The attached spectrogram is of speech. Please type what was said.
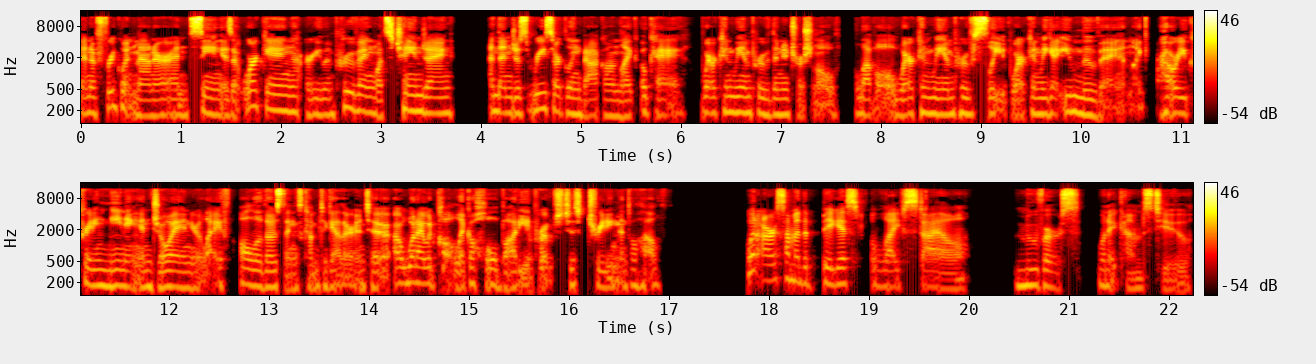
in a frequent manner and seeing, is it working? Are you improving? What's changing? And then just recircling back on like, okay, where can we improve the nutritional level? Where can we improve sleep? Where can we get you moving? And like, how are you creating meaning and joy in your life? All of those things come together into what I would call like a whole body approach to treating mental health. What are some of the biggest lifestyle movers when it comes to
